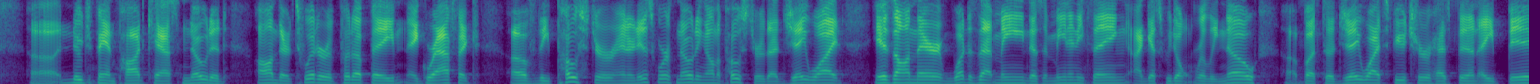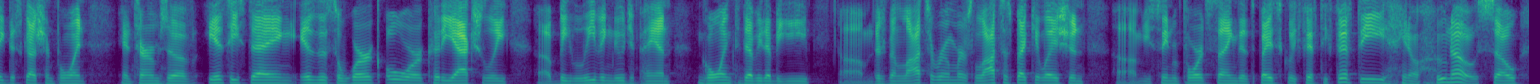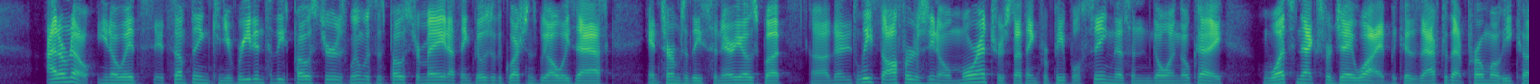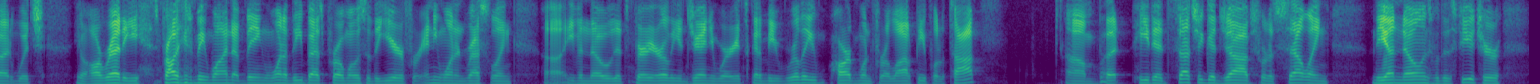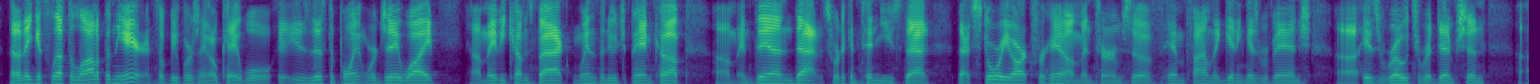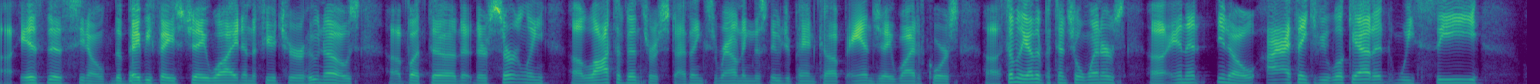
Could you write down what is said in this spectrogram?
New Japan podcast, noted on their Twitter, put up a, a graphic of the poster, and it is worth noting on the poster that Jay White is on there. What does that mean? Does it mean anything? I guess we don't really know. Uh, but uh, Jay White's future has been a big discussion point in terms of is he staying? Is this a work, or could he actually uh, be leaving New Japan, going to WWE? Um, there's been lots of rumors, lots of speculation. Um, you've seen reports saying that it's basically 50 50. You know, who knows? So, I don't know. You know, it's it's something. Can you read into these posters? When was this poster made? I think those are the questions we always ask in terms of these scenarios. But uh, that at least offers you know more interest. I think for people seeing this and going, okay, what's next for Jay White? Because after that promo he cut, which you know already is probably going to be wind up being one of the best promos of the year for anyone in wrestling. Uh, even though it's very early in January, it's going to be really hard one for a lot of people to top. Um, but he did such a good job, sort of selling the unknowns with his future that I think it's left a lot up in the air. And so people are saying, okay, well, is this the point where Jay White uh, maybe comes back, wins the New Japan Cup, um, and then that sort of continues that that story arc for him in terms of him finally getting his revenge, uh, his road to redemption. Uh, is this, you know, the babyface Jay White in the future? Who knows? Uh, but uh, th- there's certainly lots of interest, I think, surrounding this New Japan Cup and Jay White, of course. Uh, some of the other potential winners in it, you know, I think if you look at it, we see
